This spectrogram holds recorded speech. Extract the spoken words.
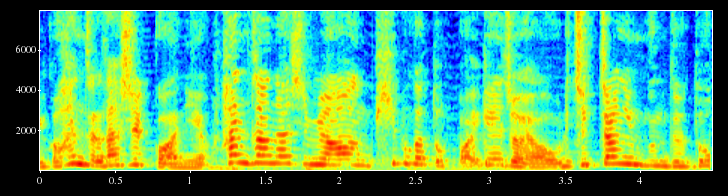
이거 한 잔 하실 거 아니에요. 한 잔 하시면 피부가 또 빨개져요. 우리 직장인 분들도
